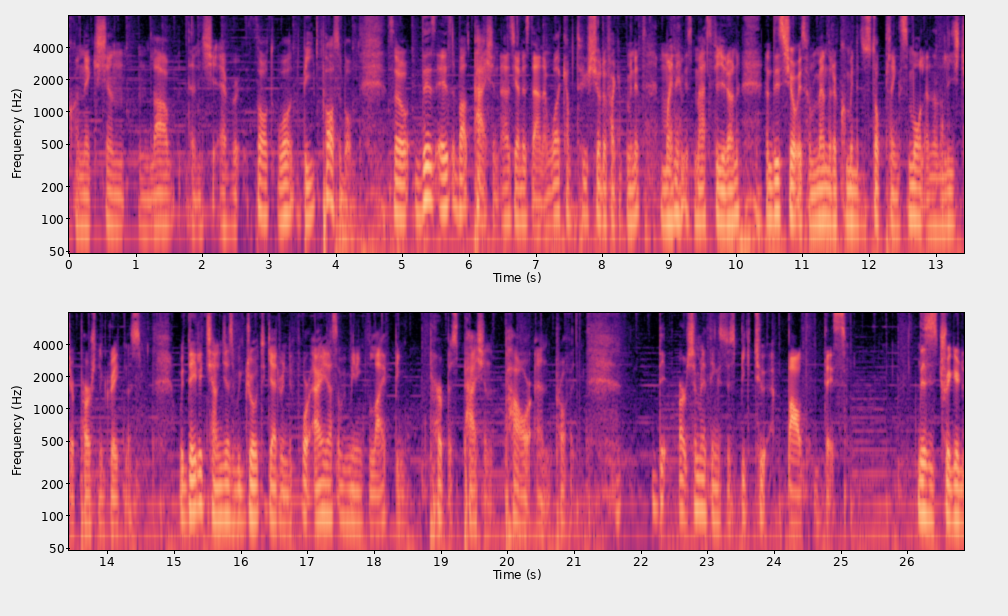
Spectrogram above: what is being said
connection and love than she ever thought would be possible. So this is about passion, as you understand, and welcome to Show the Fuck Up Minute. My name is Matt Fyron, and this show is for men that are committed to stop playing small and unleash their personal greatness. With daily challenges, we grow together in the four areas of a meaningful life, being purpose, passion, power, and profit. There are so many things to speak to about this. This is triggered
